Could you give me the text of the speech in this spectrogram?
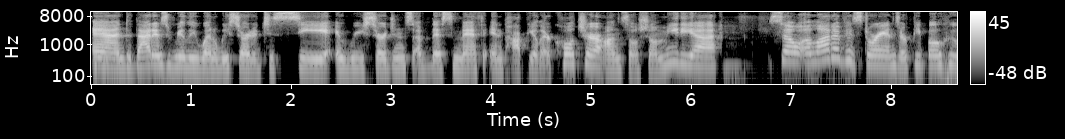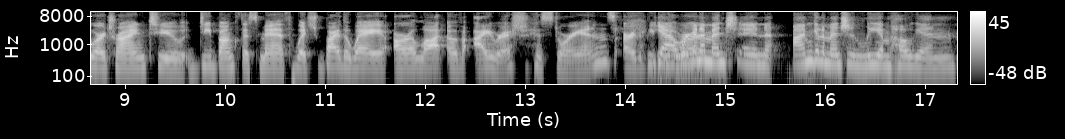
and that is really when we started to see a resurgence of this myth in popular culture on social media. So, a lot of historians or people who are trying to debunk this myth, which, by the way, are a lot of Irish historians, are the people. yeah, we're are- gonna mention. I'm gonna mention Liam Hogan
